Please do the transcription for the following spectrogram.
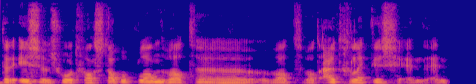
Er is een soort van stappenplan wat, wat, wat uitgelekt is. En, en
